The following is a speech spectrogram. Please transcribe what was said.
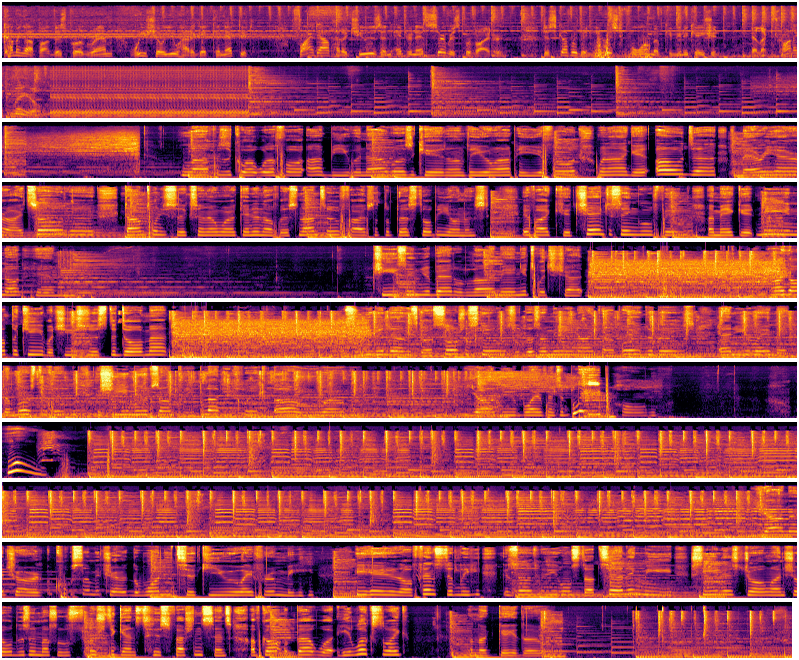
Coming up on this program, we show you how to get connected. Find out how to choose an internet service provider. Discover the newest form of communication, electronic mail. Life is a quote what I thought I'd be when I was a kid on VOIP. thought when I get older, marry her, I told her. I'm 26 and I work in an office. 9 to 5's not the best, I'll be honest. If I could change a single thing, I'd make it me and not him. Cheese in your bed or lime in your Twitch chat. I got the key, but she's just a doormat. even though he's got social skills, it doesn't mean I can't pay the bills. Anyway, make the most of it, but she moves on pretty bloody quick. Oh, well. Your new boyfriend's a bleep hole. Woo! Jared, of course I met Jared, the one who took you away from me. He hated off instantly, cause he won't stop telling me. Seen his jawline, shoulders, and muscles pushed against his fashion sense. I've got about what he looks like. I'm not gay though.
